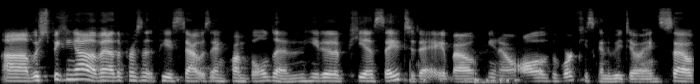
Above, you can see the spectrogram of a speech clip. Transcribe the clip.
Uh, which speaking of, another person that pieced out was Anquan Boldin. He did a PSA today about, you know, all of the work he's going to be doing. So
